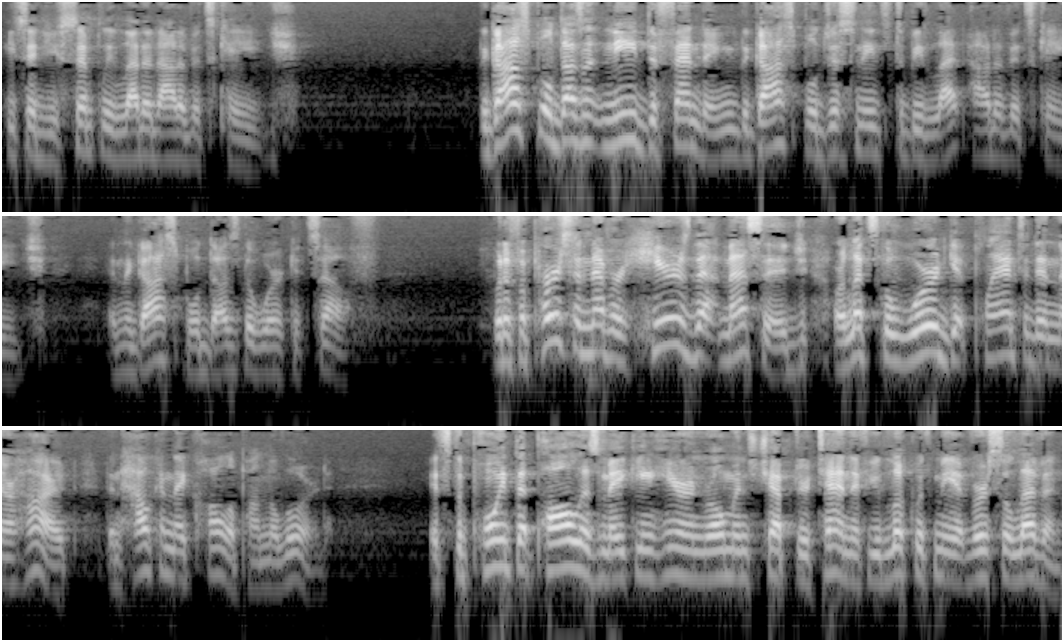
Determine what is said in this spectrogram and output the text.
He said, You simply let it out of its cage. The gospel doesn't need defending, the gospel just needs to be let out of its cage. And the gospel does the work itself. But if a person never hears that message or lets the word get planted in their heart, then how can they call upon the Lord? It's the point that Paul is making here in Romans chapter 10. If you look with me at verse 11,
